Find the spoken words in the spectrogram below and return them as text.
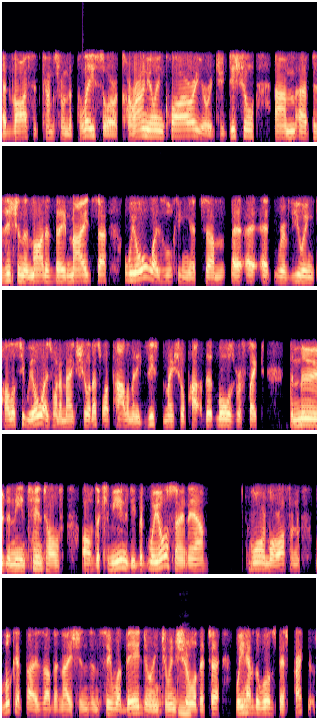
advice that comes from the police or a coronial inquiry or a judicial um, uh, position that might have been made. So we're always looking at um, at, at reviewing policy. We always want to make sure that's why Parliament exists to make sure par- that laws reflect the mood and the intent of of the community. But we also now more and more often look at those other nations and see what they're doing to ensure that uh, we have the world's best practice.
